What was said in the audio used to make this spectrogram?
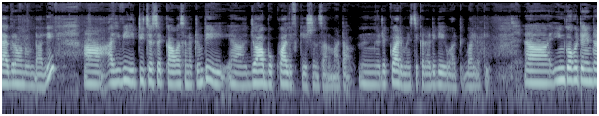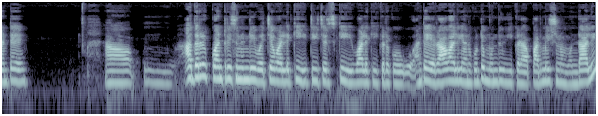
బ్యాక్గ్రౌండ్ ఉండాలి. అవి టీచర్స్కి కావాల్సినటువంటి జాబ్ క్వాలిఫికేషన్స్ అనమాట రిక్వైర్మెంట్స్ ఇక్కడ అడిగే వాటి వాళ్ళకి. ఇంకొకటి ఏంటంటే అదర్ కంట్రీస్ నుండి వచ్చే వాళ్ళకి టీచర్స్కి వాళ్ళకి ఇక్కడకు అంటే రావాలి అనుకుంటే ముందు ఇక్కడ పర్మిషన్ ఉండాలి.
